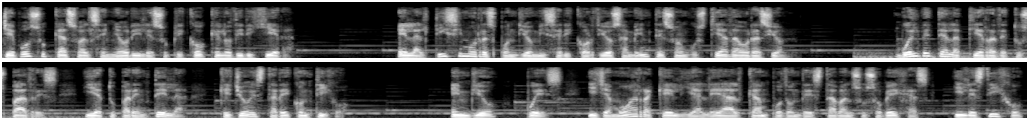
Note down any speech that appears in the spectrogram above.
Llevó su caso al Señor y le suplicó que lo dirigiera. El Altísimo respondió misericordiosamente su angustiada oración. Vuélvete a la tierra de tus padres y a tu parentela, que yo estaré contigo. Envió, pues, y llamó a Raquel y a Lea al campo donde estaban sus ovejas, y les dijo,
